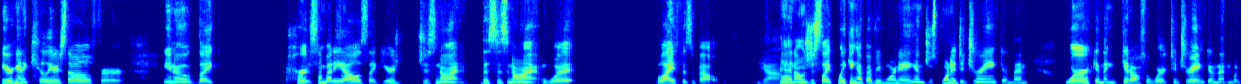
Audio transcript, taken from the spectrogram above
you're going to kill yourself or, you know, like hurt somebody else. Like, you're just not this is not what life is about. Yeah. And I was just like waking up every morning and just wanted to drink and then work and then get off of work to drink and then would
